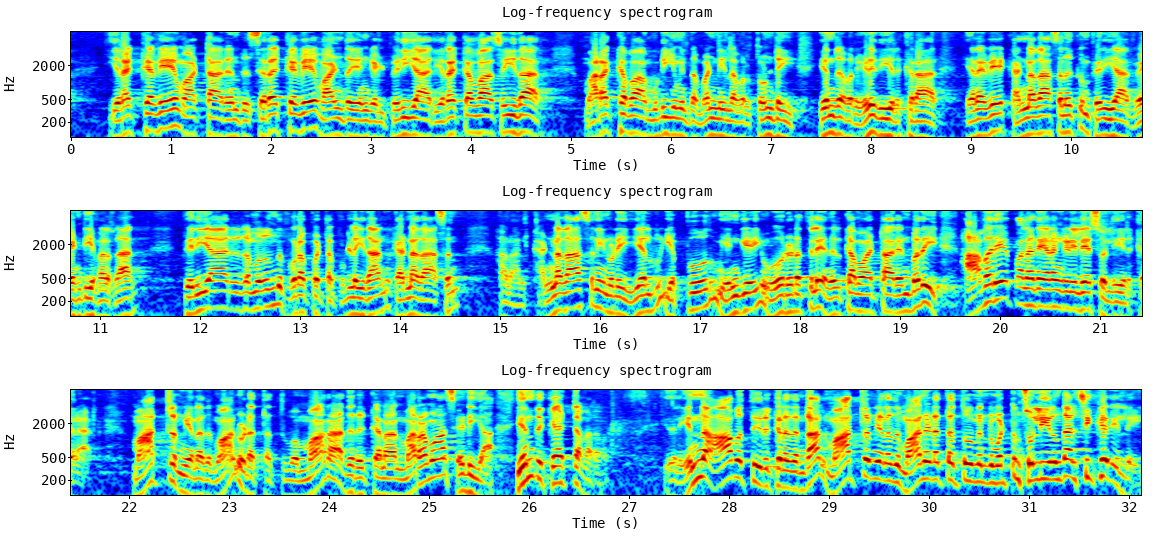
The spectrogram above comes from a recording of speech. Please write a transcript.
இறக்கவே மாட்டார் என்று சிறக்கவே வாழ்ந்த எங்கள் பெரியார் இறக்கவா செய்தார். மறக்கவா முடியும் இந்த மண்ணில் அவர் தொண்டை என்று அவர் எழுதியிருக்கிறார். எனவே கண்ணதாசனுக்கும் பெரியார் வேண்டியவர்தான். பெரியாரிடமிருந்து புறப்பட்ட பிள்ளைதான் கண்ணதாசன். ஆனால் கண்ணதாசனினுடைய இயல்பு எப்போதும் எங்கேயும் ஓரிடத்திலே நிற்க மாட்டார் என்பதை அவரே பல நேரங்களிலே சொல்லியிருக்கிறார். மாற்றம் எனது மானுட தத்துவம் மாறாதிருக்க நான் மரமா செடியா என்று கேட்டவர் அவர். இதில் என்ன ஆபத்து இருக்கிறது என்றால் மாற்றம் எனது மானிட தத்துவம் என்று மட்டும் சொல்லியிருந்தால் சிக்கல் இல்லை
